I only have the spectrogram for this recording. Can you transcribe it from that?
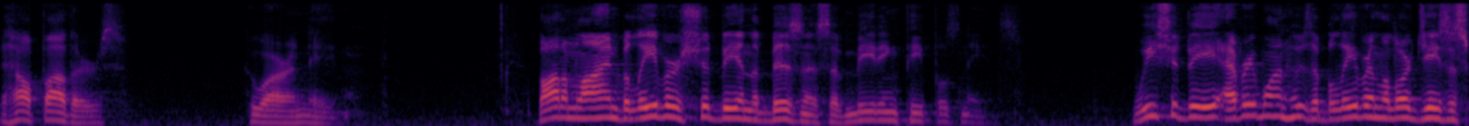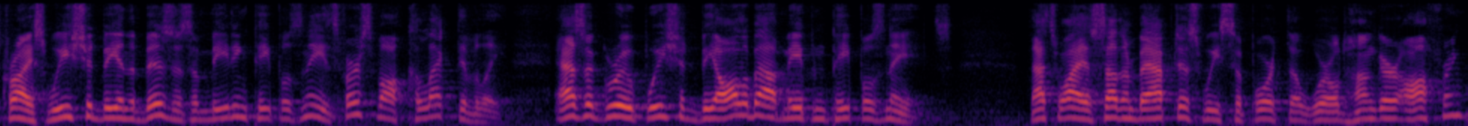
to help others who are in need. Bottom line, believers should be in the business of meeting people's needs. We should be, everyone who's a believer in the Lord Jesus Christ, we should be in the business of meeting people's needs. First of all, collectively. As a group, we should be all about meeting people's needs. That's why as Southern Baptists, we support the World Hunger Offering.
